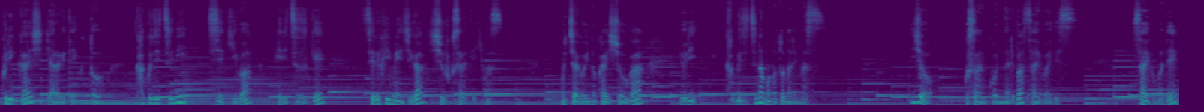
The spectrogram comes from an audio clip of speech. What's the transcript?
繰り返し和らげていくと、確実に自責は減り続けセルフイメージが修復されていきます。無茶食いの解消がより確実なものとなります。以上ご参考になれば幸いです。最後まで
